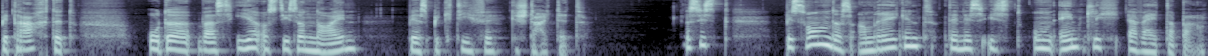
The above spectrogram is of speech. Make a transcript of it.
betrachtet oder was ihr aus dieser neuen Perspektive gestaltet. Es ist besonders anregend, denn es ist unendlich erweiterbar.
